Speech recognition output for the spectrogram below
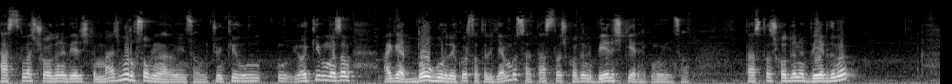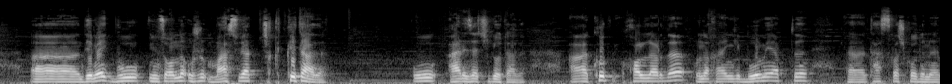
tasdiqlash shodini berishga majbur hisoblanadi u inson chunki u yoki bo'lmasam agar dogovorda ko'rsatilgan bo'lsa tasdiqlash kodini berish kerak u inson. Tasdiqlash kodini berdimi? Demak bu insondan уже mas'uliyat chiqib ketadi. U arizachiga o'tadi. Ko'p hollarda unaqangi bo'lmayapti. E, tasdiqlash kodini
